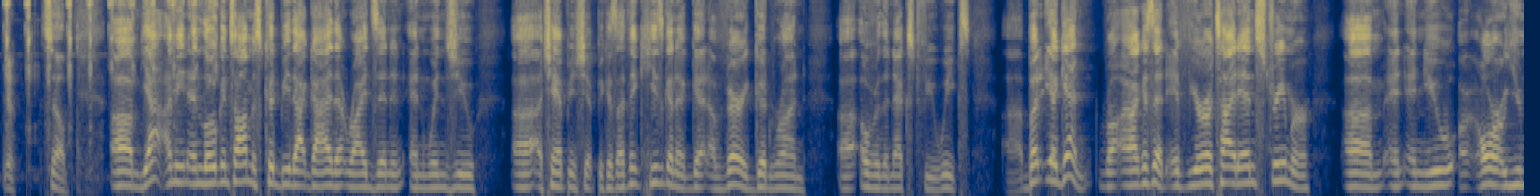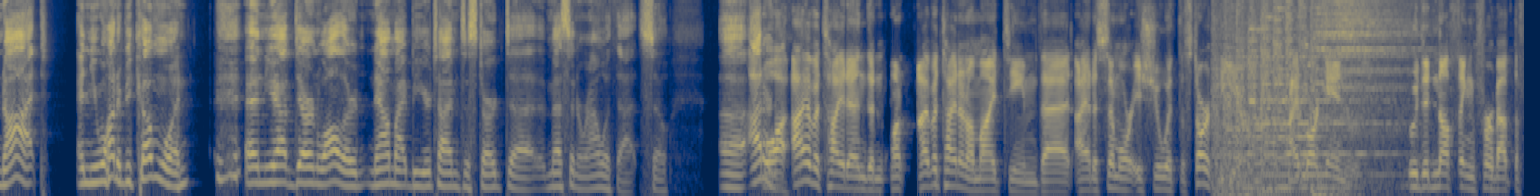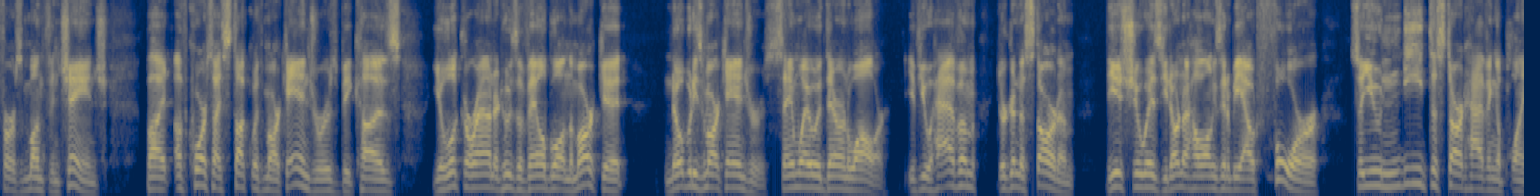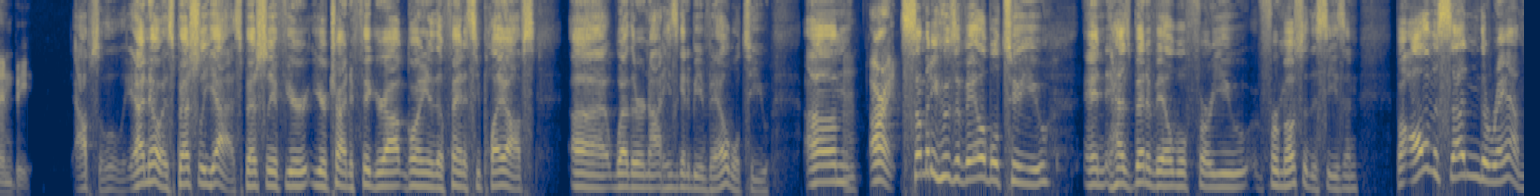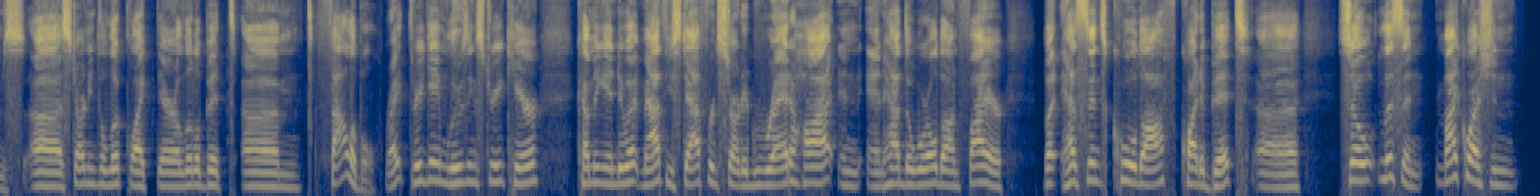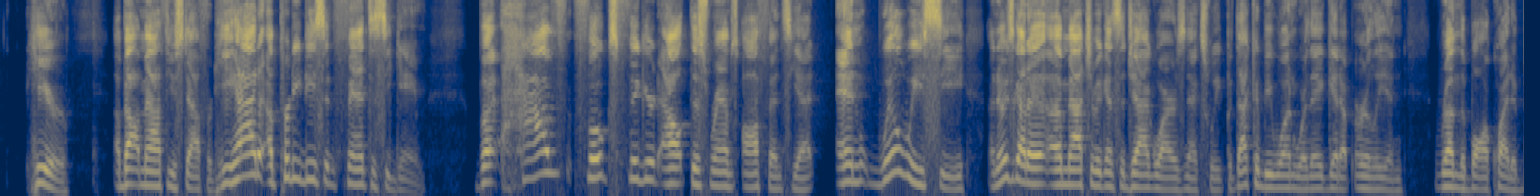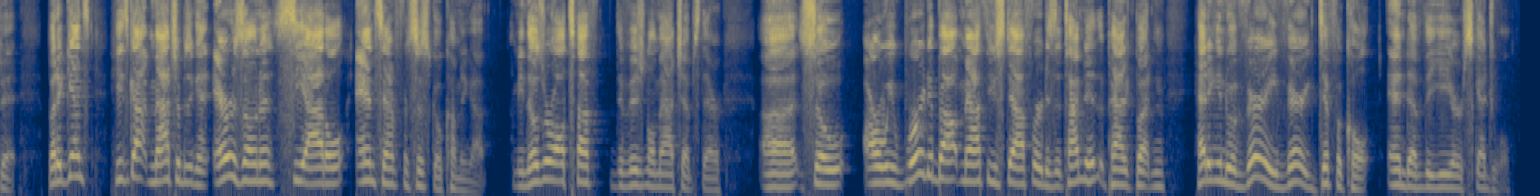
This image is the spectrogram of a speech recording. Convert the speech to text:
Yeah. So, um, yeah, I mean, and Logan Thomas could be that guy that rides in and, and wins you uh, a championship because I think he's going to get a very good run uh, over the next few weeks. Uh, but again, like I said, if you're a tight end streamer um, and and you or, you not and you want to become one, and you have Darren Waller, now might be your time to start uh, messing around with that. So. Uh, I don't. Well, know. I have a tight end, and I have a tight end on my team that I had a similar issue with the start of the year. I had Mark Andrews, who did nothing for about the first month and change. But of course, I stuck with Mark Andrews because you look around at who's available on the market, nobody's Mark Andrews. Same way with Darren Waller. If you have him, you're going to start him. The issue is you don't know how long he's going to be out for, so you need to start having a plan B. Absolutely. I know, especially yeah, especially if you're you're trying to figure out going to the fantasy playoffs uh, whether or not he's going to be available to you. Um, mm-hmm. all right, somebody who's available to you and has been available for you for most of the season. But all of a sudden, the Rams uh, starting to look like they're a little bit um, fallible, right? Three game losing streak here coming into it. Matthew Stafford started red hot and, and had the world on fire, but has since cooled off quite a bit. Uh, so, listen, my question here about Matthew Stafford he had a pretty decent fantasy game, but have folks figured out this Rams offense yet? And will we see? I know he's got a, a matchup against the Jaguars next week, but that could be one where they get up early and run the ball quite a bit. But against, he's got matchups against Arizona, Seattle, and San Francisco coming up. I mean, those are all tough divisional matchups there. Uh, so are we worried about Matthew Stafford? Is it time to hit the panic button heading into a very, very difficult end of the year schedule?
